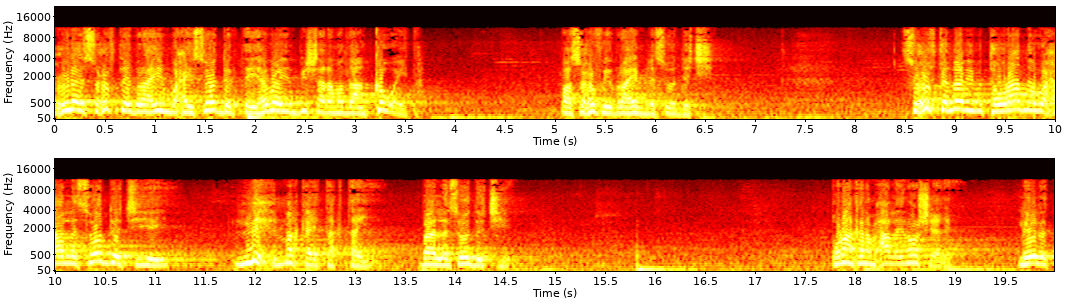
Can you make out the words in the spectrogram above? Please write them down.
wuxuu leeyay suxufta ibraahim waxay soo degtay haween bisha ramadaan kow ay tahay. Baa suxufu ibraahim la soo dejiyey suxufta nabi towraadna waxaa la soo dejiyey lix markay tagtay baa la soo dejiyey qur-aankana maxaa laynoo sheegay leylat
